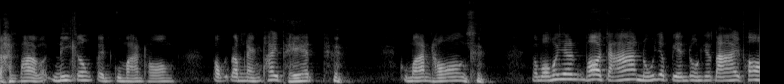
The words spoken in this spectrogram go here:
การภาพว่านี่ก็ต้องเป็นกุมารทอง ตกตำแหน่งไพ่เพชรกุมารทองก็บอกว่าพ่อจ๋าหนูจะเปลี่ยนดวงชะตาให้พ่อ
